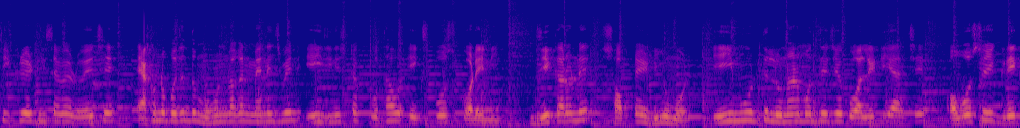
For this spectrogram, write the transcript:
সিক্রেট হিসাবে রয়েছে। এখনও পর্যন্ত মোহনবাগান ম্যানেজমেন্ট এই জিনিসটা কোথাও এক্সপোজ করেনি। যে কারণে সবটাই রিউমোর। এই মুহূর্তে লুনার মধ্যে যে কোয়ালিটি আছে, অবশ্যই গ্রেক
